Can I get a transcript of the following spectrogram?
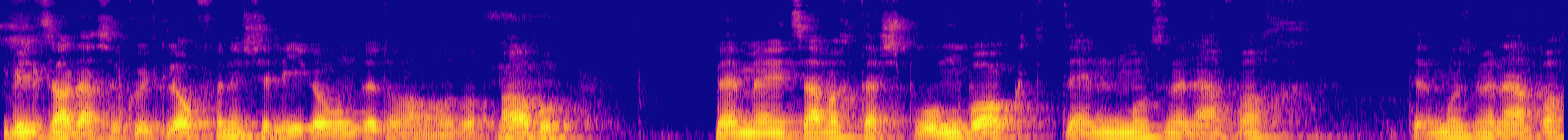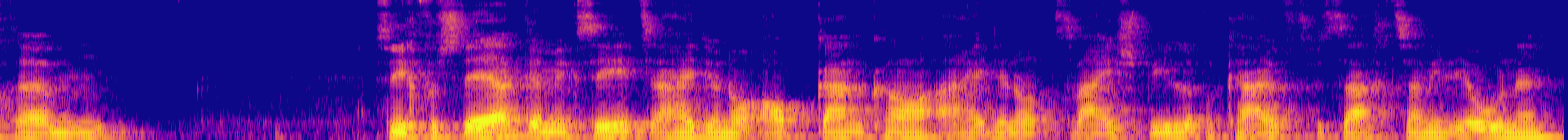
weil es halt auch so gut gelaufen ist, die Liga unten dran, oder? Aber wenn man jetzt einfach den Sprung wagt, dann muss man einfach, dann muss man einfach ähm, sich verstärken. Man sieht er hat ja noch Abgang gehabt, er hat ja noch zwei Spieler verkauft für 16 Millionen.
